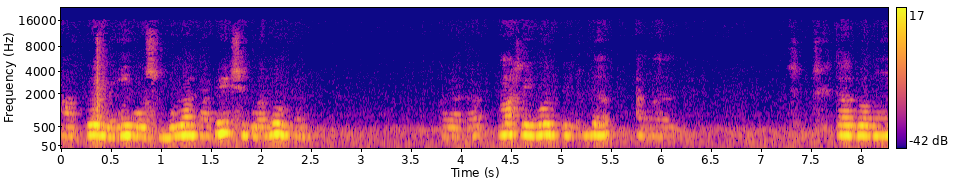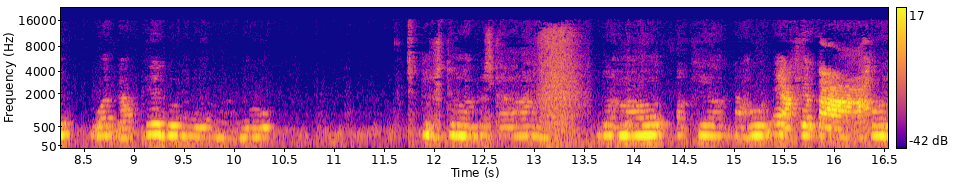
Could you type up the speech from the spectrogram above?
April Mei baru sebulan tapi sebulan itu bukan. Kayak masih buat itu udah apa sekitar dua minggu buat April dua minggu yang lalu. Terus itu sampai sekarang. Udah mau akhir tahun eh akhir tahun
